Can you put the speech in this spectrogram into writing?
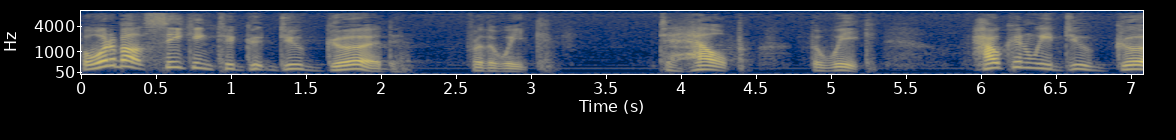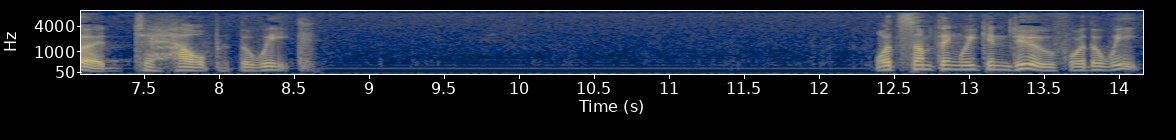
But what about seeking to do good for the weak, to help the weak? How can we do good to help the weak? What's something we can do for the weak?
